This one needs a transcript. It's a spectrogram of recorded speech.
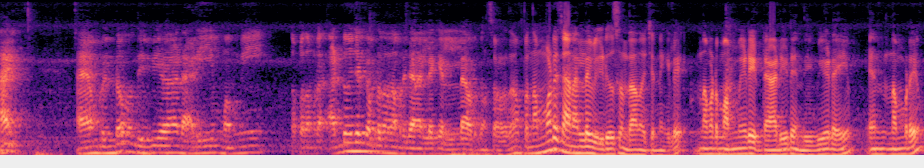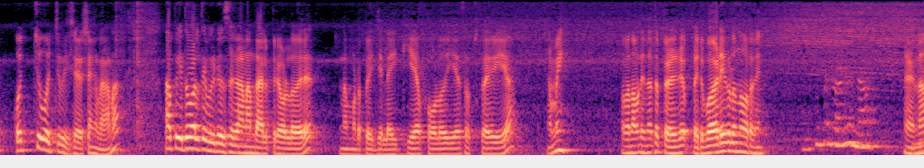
Hi I am Brindo Divya ഡാഡിയും മമ്മി അപ്പോൾ നമ്മുടെ അഡ്വഞ്ചർ കപ്പിൾ എന്ന നമ്മുടെ ചാനലിലേക്ക് എല്ലാവർക്കും സ്വാഗതം. അപ്പോൾ നമ്മുടെ ചാനലിലെ വീഡിയോസ് എന്താണെന്ന് വെച്ചിട്ടുണ്ടെങ്കിൽ നമ്മുടെ മമ്മിയുടെയും ഡാഡിയുടെയും ദിവ്യയുടെയും നമ്മുടെയും കൊച്ചു കൊച്ചു വിശേഷങ്ങളാണ്. അപ്പോൾ ഇതുപോലത്തെ വീഡിയോസ് കാണാൻ താല്പര്യമുള്ളവർ നമ്മുടെ പേജ് ലൈക്ക് ചെയ്യുക ഫോളോ ചെയ്യുക സബ്സ്ക്രൈബ് ചെയ്യുക. അമ്മേ അപ്പോൾ നമ്മുടെ ഇന്നത്തെ പരി- പരിപാടികളെന്ന് പറഞ്ഞേ. എന്നാ?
